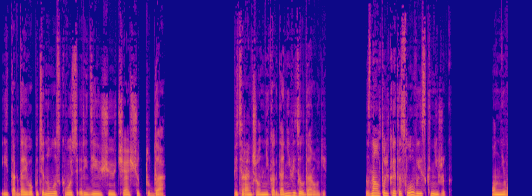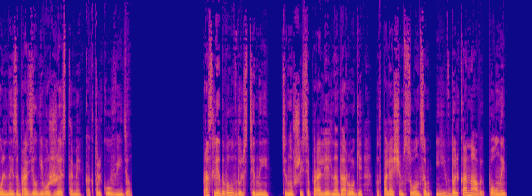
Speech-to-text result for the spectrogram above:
и тогда его потянуло сквозь редеющую чащу туда. Ведь раньше он никогда не видел дороги. Знал только это слово из книжек. Он невольно изобразил его жестами, как только увидел. Проследовал вдоль стены, тянувшейся параллельно дороге под палящим солнцем, и вдоль канавы, полной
